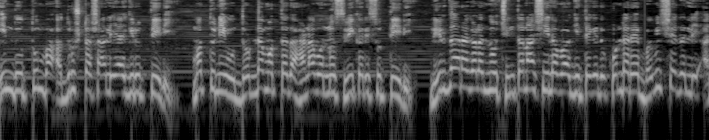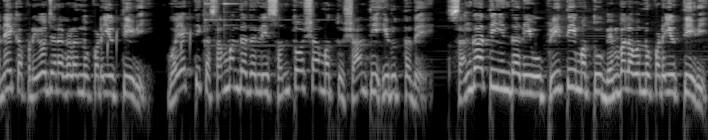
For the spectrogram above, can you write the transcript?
ಇಂದು ತುಂಬಾ ಅದೃಷ್ಟಶಾಲಿಯಾಗಿರುತ್ತೀರಿ. ಮತ್ತು ನೀವು ದೊಡ್ಡ ಮೊತ್ತದ ಹಣವನ್ನು ಸ್ವೀಕರಿಸುತ್ತೀರಿ. ನಿರ್ಧಾರಗಳನ್ನು ಚಿಂತನಾಶೀಲವಾಗಿ ತೆಗೆದುಕೊಂಡರೆ ಭವಿಷ್ಯದಲ್ಲಿ ಅನೇಕ ಪ್ರಯೋಜನಗಳನ್ನು ಪಡೆಯುತ್ತೀರಿ. ವೈಯಕ್ತಿಕ ಸಂಬಂಧದಲ್ಲಿ ಸಂತೋಷ ಮತ್ತು ಶಾಂತಿ ಇರುತ್ತದೆ. ಸಂಗಾತಿಯಿಂದ ನೀವು ಪ್ರೀತಿ ಮತ್ತು ಬೆಂಬಲವನ್ನು ಪಡೆಯುತ್ತೀರಿ.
